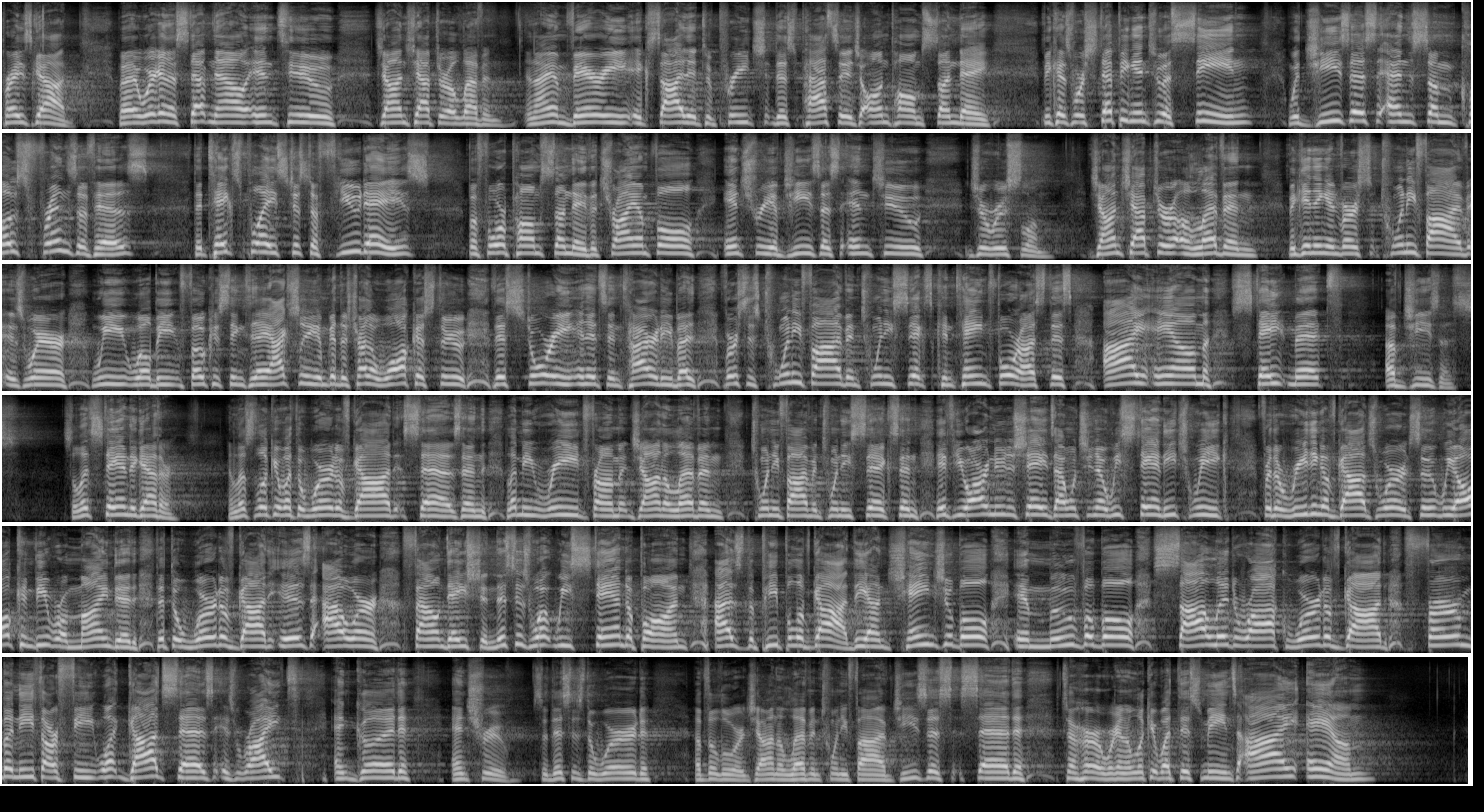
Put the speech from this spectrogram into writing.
Praise God. But we're going to step now into John chapter 11. And I am very excited to preach this passage on Palm Sunday because we're stepping into a scene with Jesus and some close friends of his that takes place just a few days before Palm Sunday, the triumphal entry of Jesus into Jerusalem. John chapter 11 beginning in verse 25 is where we will be focusing today. Actually, I'm going to try to walk us through this story in its entirety, but verses 25 and 26 contain for us this I am statement of Jesus. So let's stand together. And let's look at what the Word of God says. And let me read from John 11, 25 and 26. And if you are new to Shades, I want you to know we stand each week for the reading of God's Word so that we all can be reminded that the Word of God is our foundation. This is what we stand upon as the people of God the unchangeable, immovable, solid rock Word of God, firm beneath our feet. What God says is right right and good and true. So, this is the word of the Lord. John 11, 25. Jesus said to her, We're going to look at what this means. I am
